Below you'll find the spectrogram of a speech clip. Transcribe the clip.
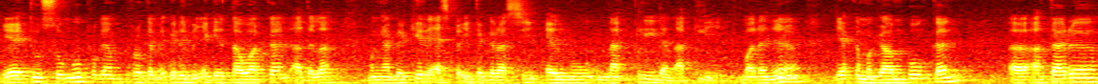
iaitu semua program-program akademik yang kita tawarkan adalah mengambil kira aspek integrasi ilmu nakli dan akli. Maknanya dia akan menggabungkan uh, antara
